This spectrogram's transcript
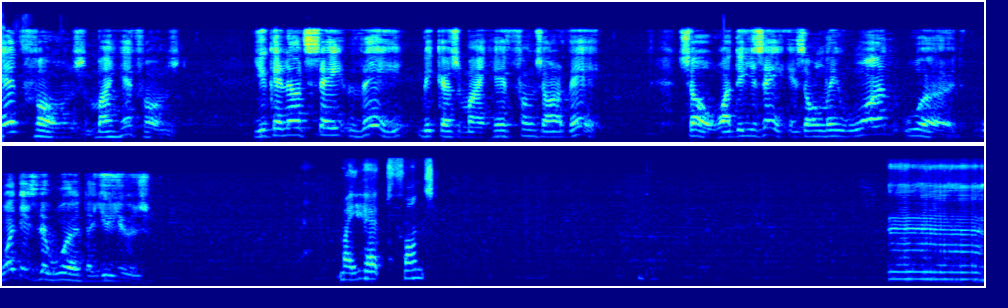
headphones, my headphones, you cannot say they because my headphones are they. So what do you say? It's only one word. What is the word that you use? My headphones. Mm,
